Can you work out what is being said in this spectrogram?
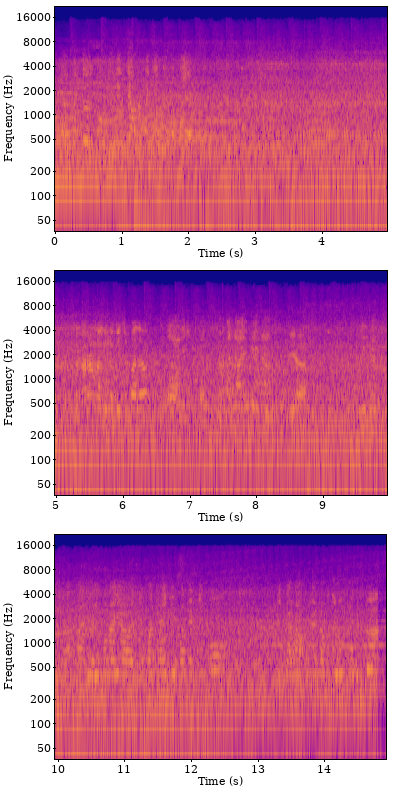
Kalau betul kau punya jam berapa jam dah sampai. Sekarang lagi lebih cepat ya. Ah, lagi cepat. Hanya highway mah. Iya. Ini kan apa dia lemak raya dia panggil highway Pantai Timur. Di kanak punya nama Lumpur bentuk.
